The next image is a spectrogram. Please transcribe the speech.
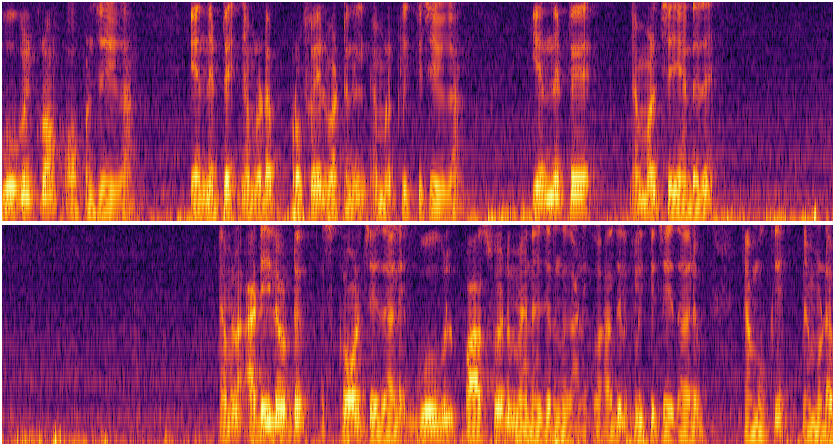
ഗൂഗിൾ ക്രോം ഓപ്പൺ ചെയ്യുക. എന്നിട്ട് നമ്മളുടെ പ്രൊഫൈൽ ബട്ടണിൽ നമ്മൾ ക്ലിക്ക് ചെയ്യുക. എന്നിട്ട് നമ്മൾ ചെയ്യേണ്ടത് നമ്മൾ അടിയിലോട്ട് സ്ക്രോൾ ചെയ്താൽ ഗൂഗിൾ പാസ്വേഡ് മാനേജർ എന്ന് കാണിക്കും. അതിൽ ക്ലിക്ക് ചെയ്താലും നമുക്ക് നമ്മുടെ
